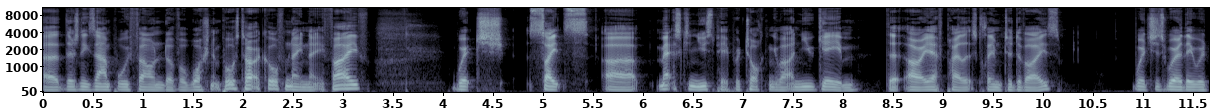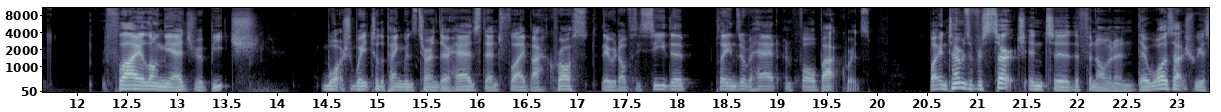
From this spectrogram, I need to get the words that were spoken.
Uh, there's an example we found of a Washington Post article from 1995, which cites a Mexican newspaper talking about a new game that RAF pilots claimed to devise, which is where they would fly along the edge of a beach watch, wait till the penguins turned their heads, then fly back across. They would obviously see the planes overhead and fall backwards. But in terms of research into the phenomenon, there was actually a,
